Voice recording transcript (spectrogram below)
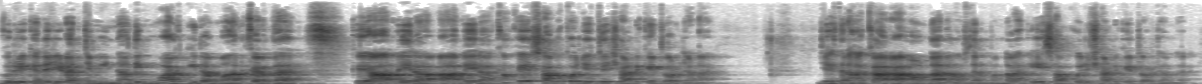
ਗੁਰੂ ਜੀ ਕਹਿੰਦੇ ਜਿਹੜਾ ਜ਼ਮੀਨਾਂ ਦੀ ਮਾਲਕੀ ਦਾ ਮਾਨ ਕਰਦਾ ਹੈ ਕਿ ਆ ਮੇਰਾ ਆ ਮੇਰਾ, ਕਿਉਂਕਿ ਇਹ ਸਭ ਕੁਝ ਇੱਥੇ ਛੱਡ ਕੇ ਤੁਰ ਜਾਣਾ ਹੈ। ਜਿਸ ਦਿਨ ਹਕਾਰਾ ਆਉਂਦਾ ਨਾ, ਉਸ ਦਿਨ ਬੰਦਾ ਇਹ ਸਭ ਕੁਝ ਛੱਡ ਕੇ ਤੁਰ ਜਾਂਦਾ ਹੈ।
